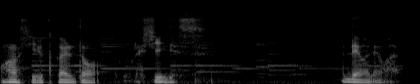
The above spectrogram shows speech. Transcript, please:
お話伺えると嬉しいです。ではでは。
